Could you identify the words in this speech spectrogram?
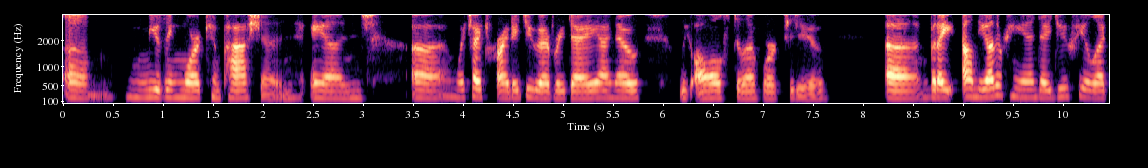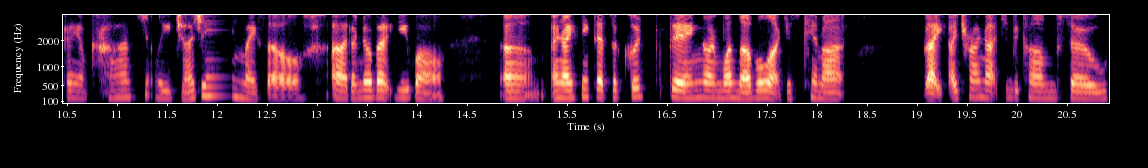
um, using more compassion and uh, which I try to do every day. I know we all still have work to do. Um, but I, on the other hand, I do feel like I am constantly judging myself. Uh, I don't know about you all. Um, and I think that's a good thing on one level. I just cannot, I, I try not to become so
